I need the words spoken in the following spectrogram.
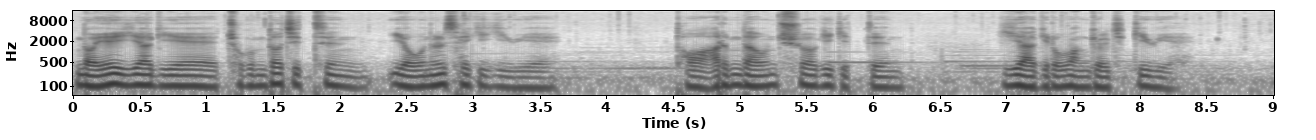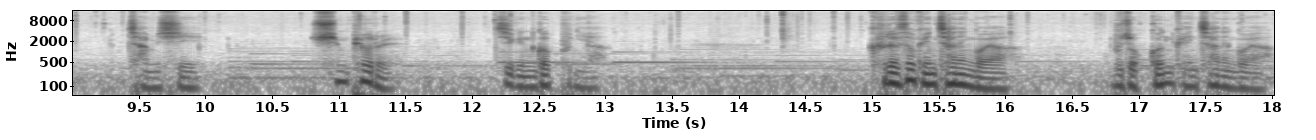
너의 이야기에 조금 더 짙은 여운을 새기기 위해 더 아름다운 추억이 깃든 이야기로 완결짓기 위해 잠시 쉼표를 찍은 것 뿐이야. 그래서 괜찮은 거야. 무조건 괜찮은 거야.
